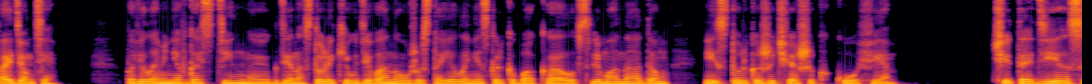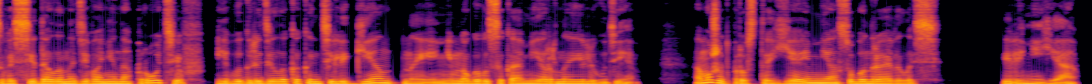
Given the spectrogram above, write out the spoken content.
Пойдемте. Повела меня в гостиную, где на столике у дивана уже стояло несколько бокалов с лимонадом и столько же чашек кофе. Чита Диас восседала на диване напротив и выглядела как интеллигентные, немного высокомерные люди. А может, просто я им не особо нравилась. Или не я.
